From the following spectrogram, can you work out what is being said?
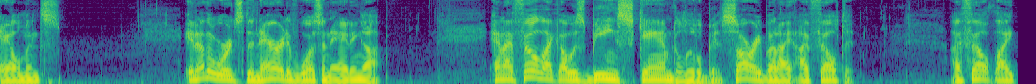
ailments. In other words, the narrative wasn't adding up. And I felt like I was being scammed a little bit. Sorry, but I, I felt it. I felt like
